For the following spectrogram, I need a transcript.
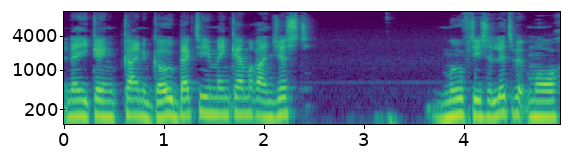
And then you can kind of go back to your main camera and just move these a little bit more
